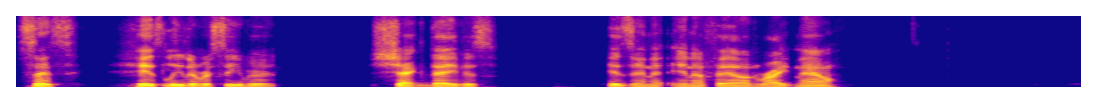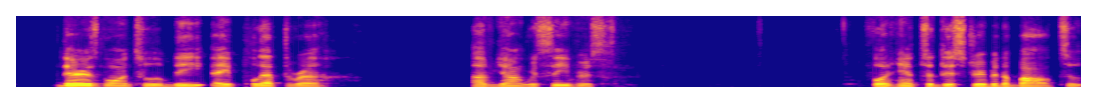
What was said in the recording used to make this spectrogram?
Since his leading receiver, Shaq Davis, is in the NFL right now. There is going to be a plethora of young receivers for him to distribute the ball to.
